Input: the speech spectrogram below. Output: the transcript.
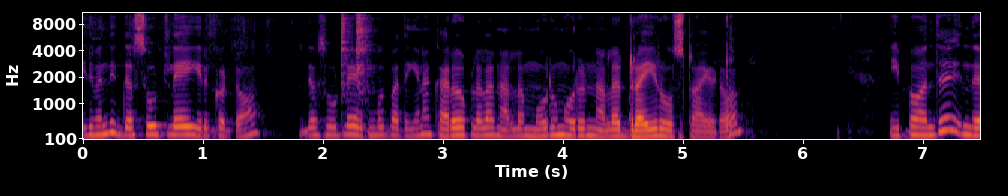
இது வந்து இந்த சூட்லேயே இருக்கட்டும். இந்த சூட்டில் இருக்கும்போது பார்த்திங்கன்னா கருவேப்பிலலாம் நல்லா மொறு மொறுன்னு நல்லா ட்ரை ரோஸ்ட் ஆகிடும் இப்போ வந்து இந்த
